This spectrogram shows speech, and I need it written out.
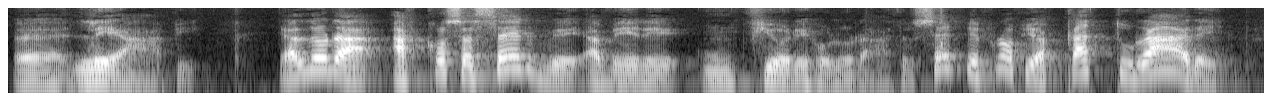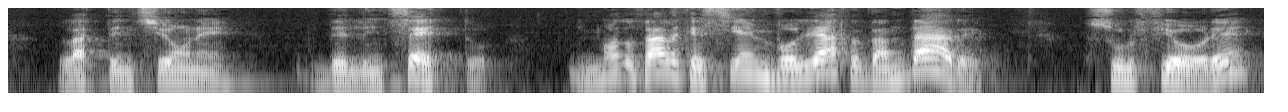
eh, le api. E allora a cosa serve avere un fiore colorato? Serve proprio a catturare l'attenzione dell'insetto, in modo tale che sia invogliato ad andare sul fiore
